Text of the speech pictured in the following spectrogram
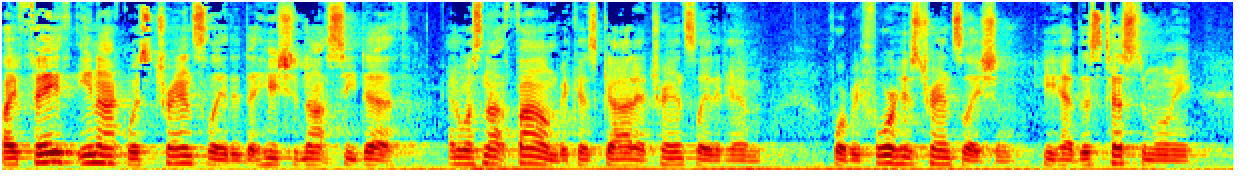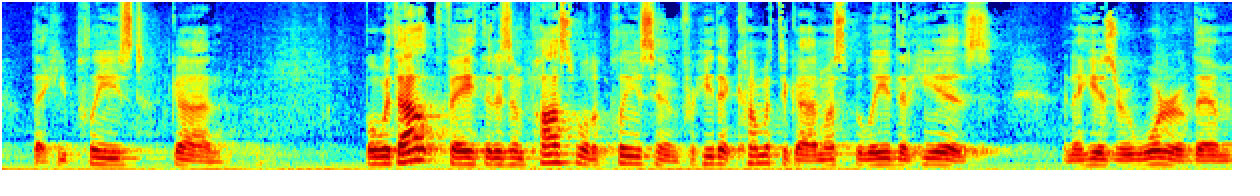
By faith, Enoch was translated that he should not see death, and was not found because God had translated him. For before his translation, he had this testimony that he pleased God. But without faith it is impossible to please him, for he that cometh to God must believe that he is, and that he is a rewarder of them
